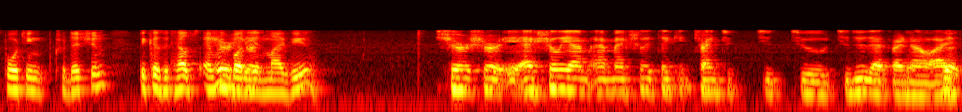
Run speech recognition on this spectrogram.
sporting tradition? Because it helps everybody, sure. in my view. Sure, sure. Actually, I'm I'm actually taking trying to to to to do that right now. I Good.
